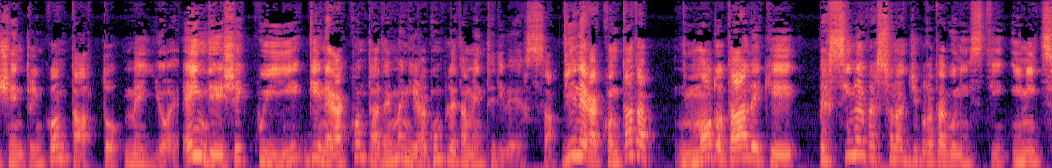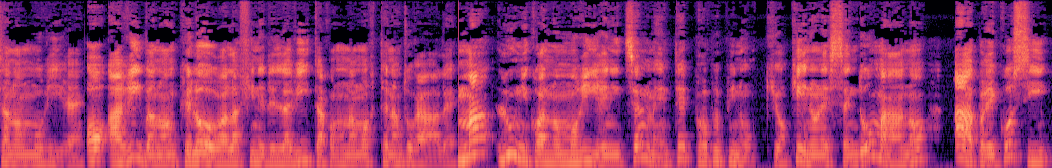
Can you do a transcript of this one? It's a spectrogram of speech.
ci entri in contatto meglio è. E invece qui viene raccontata in maniera completamente diversa. Viene raccontata in modo tale che persino i personaggi protagonisti iniziano a morire o arrivano anche loro alla fine della vita con una morte naturale, ma l'unico a non morire inizialmente è proprio Pinocchio, che non essendo umano apre così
